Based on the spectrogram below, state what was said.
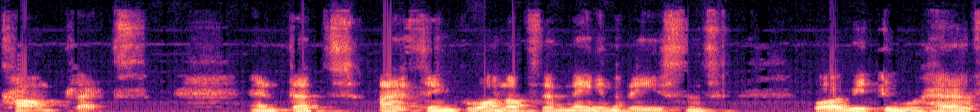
complex. And that's, I think, one of the main reasons why we do have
